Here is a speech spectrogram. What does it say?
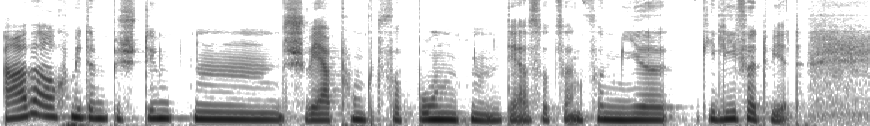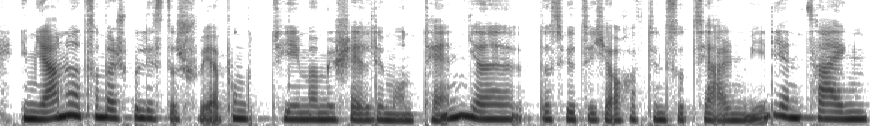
aber auch mit einem bestimmten Schwerpunkt verbunden, der sozusagen von mir geliefert wird. Im Januar zum Beispiel ist das Schwerpunktthema Michel de Montaigne. Das wird sich auch auf den sozialen Medien zeigen.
